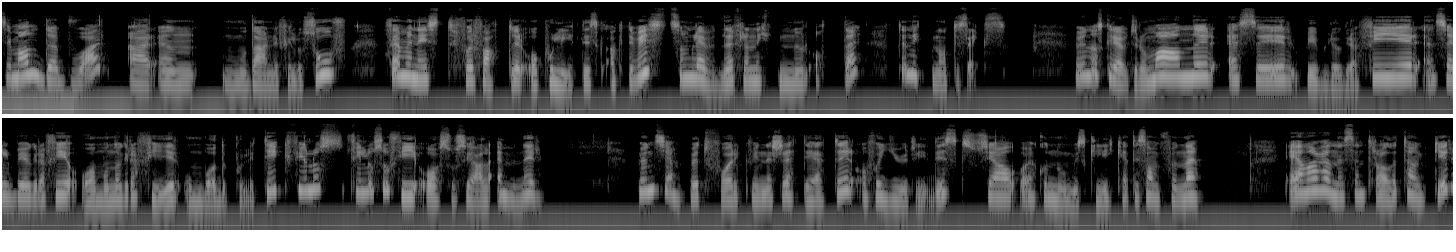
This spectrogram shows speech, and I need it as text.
Simone de Beauvoir er en moderne filosof, feminist, forfatter og politisk aktivist som levde fra 1908 til 1986. Hun har skrevet romaner, essayer, bibliografier, en selvbiografi og monografier om både politikk, filosofi og sosiale emner. Hun kjempet for kvinners rettigheter og for juridisk, sosial og økonomisk likhet i samfunnet. En av hennes sentrale tanker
